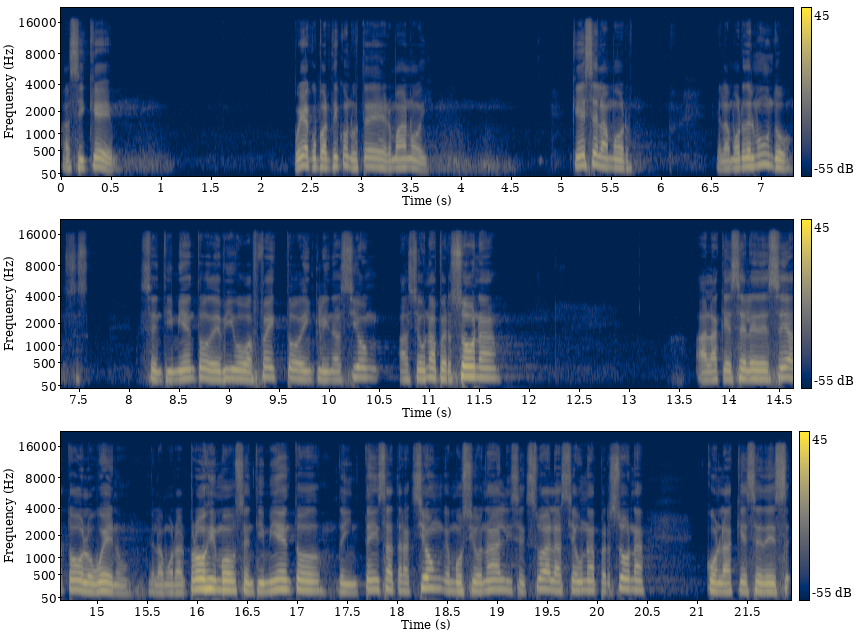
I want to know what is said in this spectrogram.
Así que voy a compartir con ustedes, hermano, hoy. ¿Qué es el amor? El amor del mundo, sentimiento de vivo afecto, de inclinación hacia una persona a la que se le desea todo lo bueno. El amor al prójimo, sentimiento de intensa atracción emocional y sexual hacia una persona con la que se, desea,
